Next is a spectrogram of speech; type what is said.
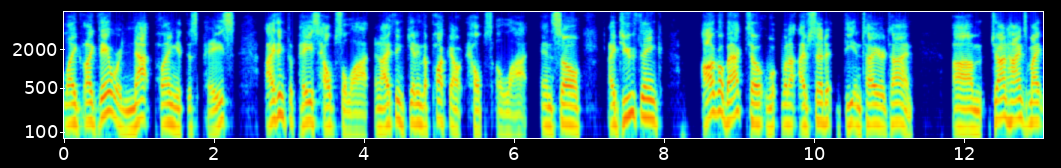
like like they were not playing at this pace. I think the pace helps a lot, and I think getting the puck out helps a lot. And so I do think I'll go back to what I've said the entire time. Um, John Hynes might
